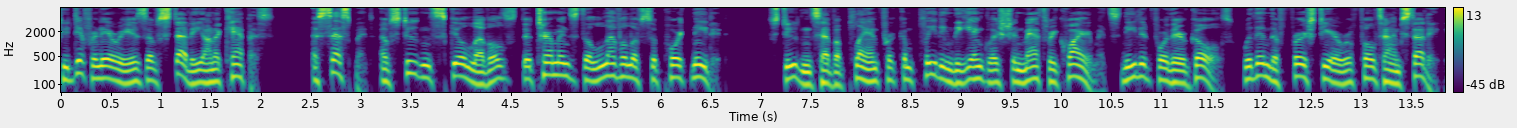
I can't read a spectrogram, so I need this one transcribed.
to different areas of study on a campus. Assessment of students' skill levels determines the level of support needed. Students have a plan for completing the English and math requirements needed for their goals within the first year of full-time study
